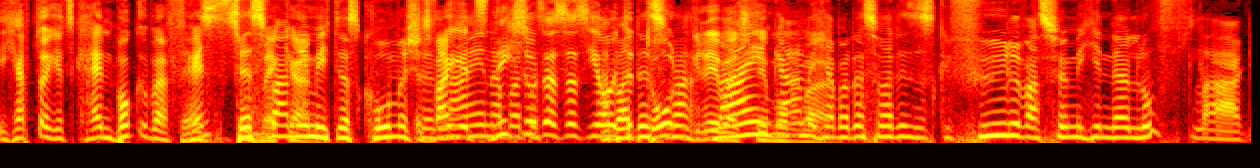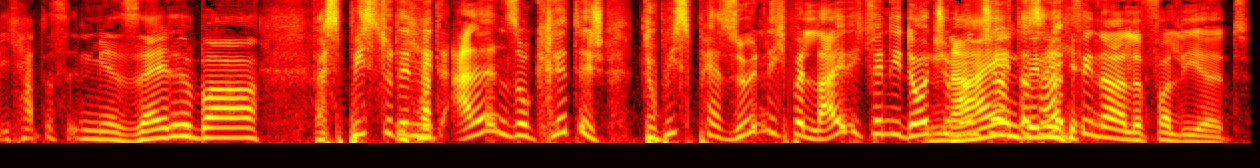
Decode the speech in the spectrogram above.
Ich habe doch jetzt keinen Bock über Fans Das, zu das war meckern. nämlich das Komische. Es war Nein, jetzt nicht so, dass das hier heute das war- Totengräberstimmung Nein, gar nicht, war. aber das war dieses Gefühl, was für mich in der Luft lag. Ich hatte es in mir selber. Was bist du denn mit allen so kritisch? Du bist persönlich beleidigt, wenn die deutsche Nein, Mannschaft das bin ich- Halbfinale verliert.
